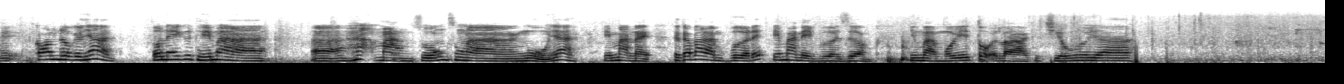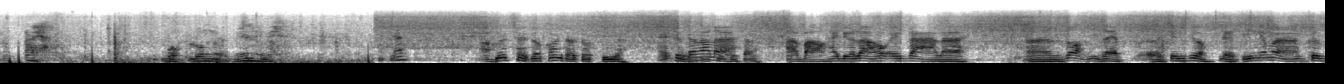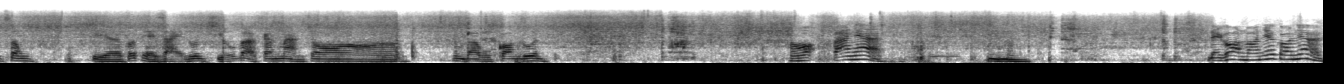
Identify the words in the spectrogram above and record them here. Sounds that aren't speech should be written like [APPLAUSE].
Đấy, con được rồi nhá. Tối nay cứ thế mà à, hạ màn xuống xong là ngủ nhá. Cái màn này thì các bác làm vừa đấy cái màn này vừa giường nhưng mà mỗi tội là cái chiếu hơi uh... Ai à, buộc luôn ở bên này đi. Nhá. Nó chảy cho con chảy cho tí à? Đấy, thì các bác là à, bảo hai đứa là hộ em già là à, dọn dẹp ở trên giường để tí nếu mà ăn cơm xong thì ờ, có thể giải luôn chiếu và căn màn cho ba bố con luôn. Đó ba nhá. Ừ. để gọn vào nhé con nhá.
